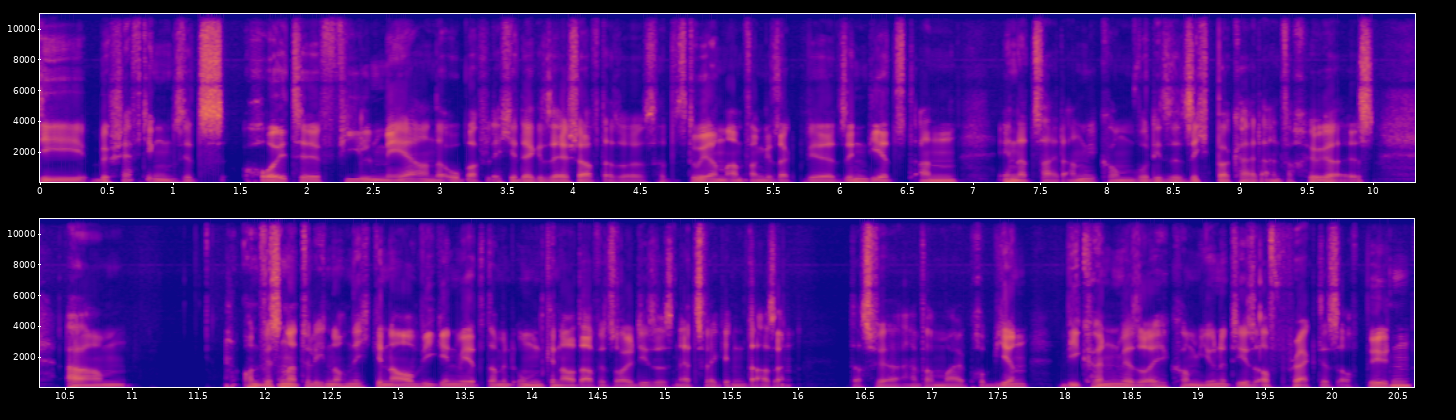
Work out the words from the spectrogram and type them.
die beschäftigen uns jetzt heute viel mehr an der Oberfläche der Gesellschaft. Also, das hattest du ja am Anfang gesagt, wir sind jetzt an, in der Zeit angekommen, wo diese Sichtbarkeit einfach höher ist. Ähm, und wissen natürlich noch nicht genau, wie gehen wir jetzt damit um. Genau dafür soll dieses Netzwerk eben da sein. dass wir einfach mal probieren, wie können wir solche Communities of Practice auch bilden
